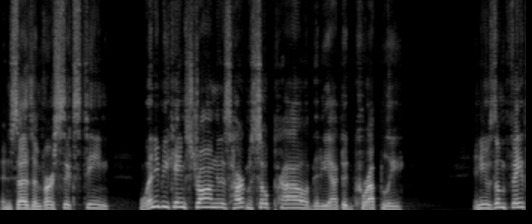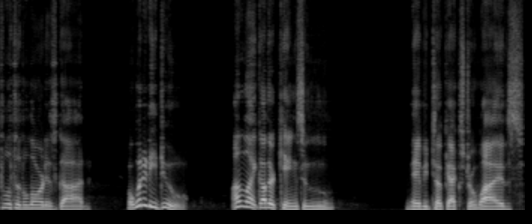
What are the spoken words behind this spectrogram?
And it says in verse 16, when he became strong and his heart was so proud that he acted corruptly, and he was unfaithful to the Lord his God. But what did he do? Unlike other kings who maybe took extra wives,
